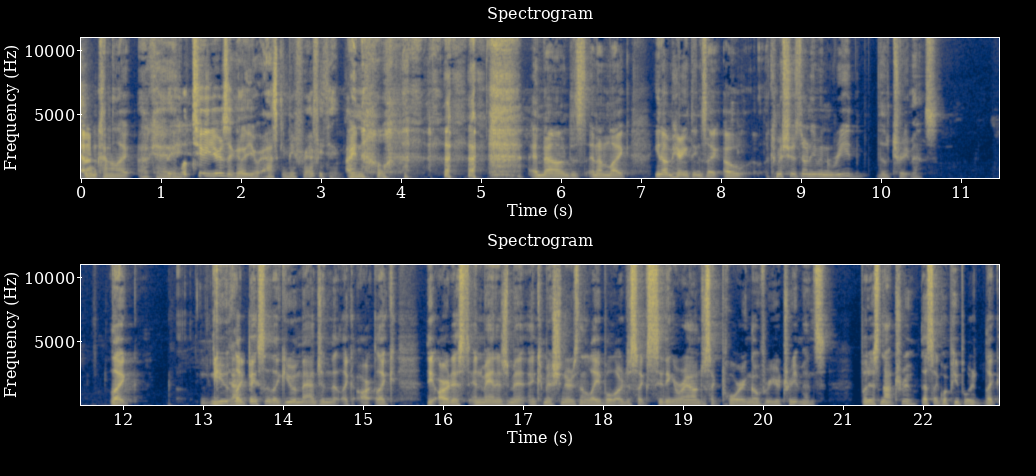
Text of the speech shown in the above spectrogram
and i'm kind of like okay Like, well, two years ago you were asking me for everything. I know. and now I'm just, and I'm like, you know, I'm hearing things like, oh, commissioners don't even read the treatments. Like, you Yeah. like basically like you imagine that like art like the artist and management and commissioners and the label are just like sitting around just like pouring over your treatments but it's not true that's like what people are like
